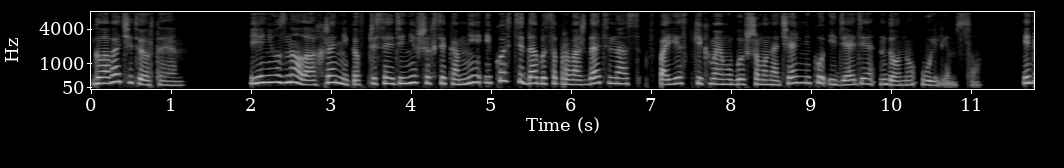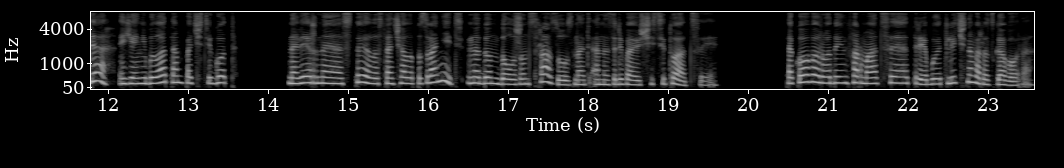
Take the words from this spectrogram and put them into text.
Глава четвертая. Я не узнала охранников, присоединившихся ко мне и Кости, дабы сопровождать нас в поездке к моему бывшему начальнику и дяде Дону Уильямсу. И да, я не была там почти год. Наверное, стоило сначала позвонить, но Дон должен сразу узнать о назревающей ситуации. Такого рода информация требует личного разговора.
